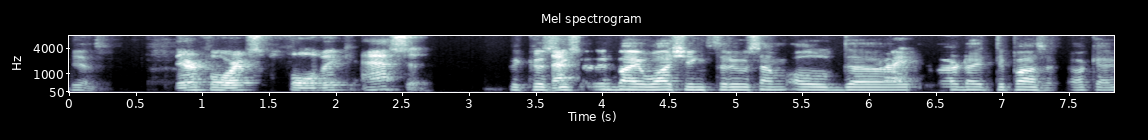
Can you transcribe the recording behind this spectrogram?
Yes. Therefore, it's fulvic acid because that's, you did it by washing through some old uh, right. deposit. Okay.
